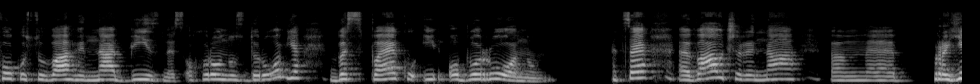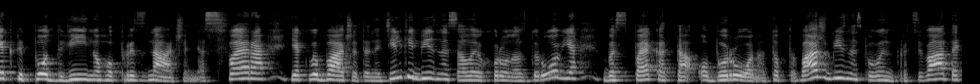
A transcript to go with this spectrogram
фокус уваги на бізнес, охорону здоров'я, безпеку і оборону. Це е, ваучери на ем, е, проєкти подвійного призначення. Сфера, як ви бачите, не тільки бізнес, але й охорона здоров'я, безпека та оборона. Тобто ваш бізнес повинен працювати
